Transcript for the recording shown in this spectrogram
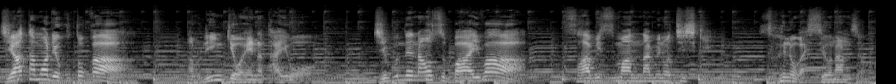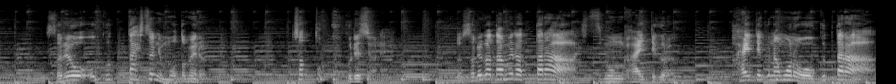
地頭力とか、あの臨機応変な対応、自分で直す場合はサービスマン並みの知識、そういうのが必要なんですよ。それを送った人に求める。ちょっと酷ですよね。それがダメだったら質問が入ってくる。ハイテクなものを送ったら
